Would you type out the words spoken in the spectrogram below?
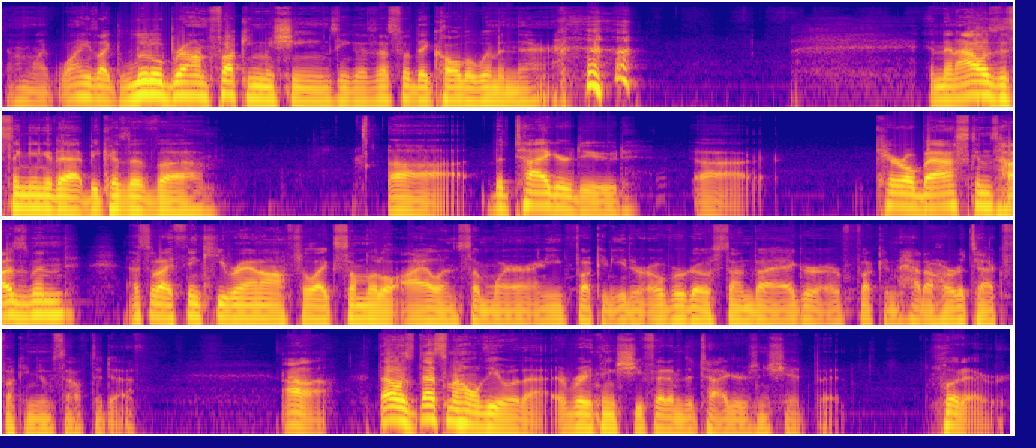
and I'm like, why? He's like little brown fucking machines. He goes, that's what they call the women there. and then I was just thinking of that because of uh, uh, the Tiger dude, uh, Carole Baskin's husband. That's what I think he ran off to like some little island somewhere and he fucking either overdosed on Viagra or fucking had a heart attack fucking himself to death. I don't know. That was that's my whole deal with that. Everybody thinks she fed him to tigers and shit, but whatever.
